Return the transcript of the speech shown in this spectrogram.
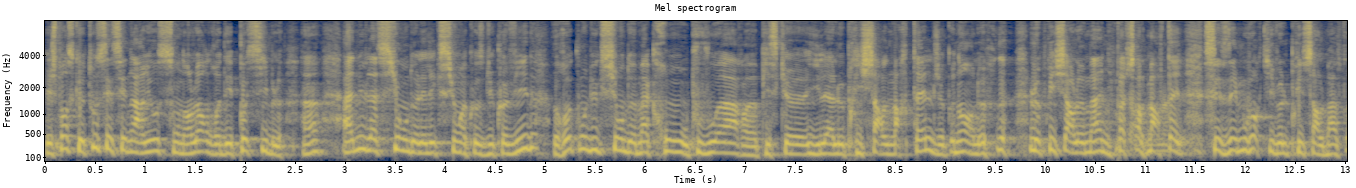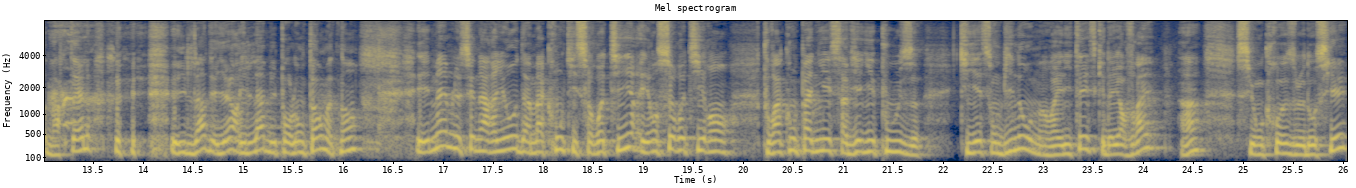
Et je pense que tous ces scénarios sont dans l'ordre des possibles. Hein. Annulation de l'élection à cause du Covid, reconduction de Macron au pouvoir euh, puisqu'il a le prix Charles Martel, non, le, le prix Charlemagne, pas Charles Martel, c'est Zemmour qui veut le prix Charles Martel, et il l'a d'ailleurs, il l'a mais pour longtemps maintenant. Et même le scénario d'un Macron qui se retire, et en se retirant, pour accompagner sa vieille épouse, qui est son binôme en réalité, ce qui est d'ailleurs vrai, hein, si on creuse le dossier,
